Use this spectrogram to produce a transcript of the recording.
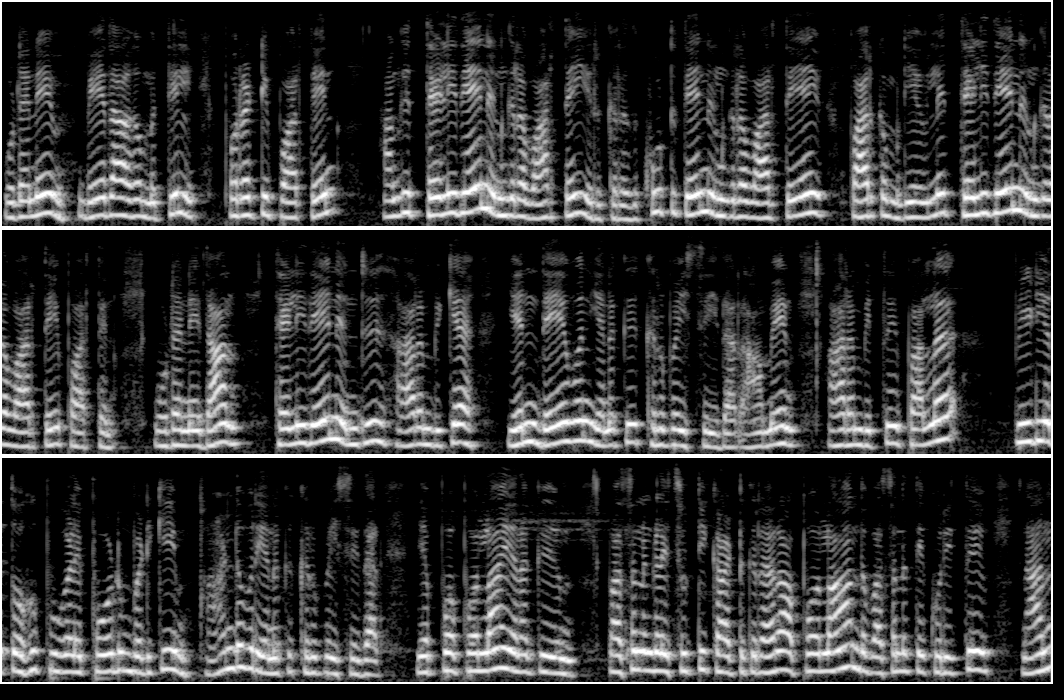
உடனே வேதாகமத்தில் புரட்டி பார்த்தேன். அங்கு தெளிதேன் என்கிற வார்த்தை இருக்கிறது. கூட்டுத்தேன் என்கிற வார்த்தையை பார்க்க முடியவில்லை. தெளிதேன் என்கிற வார்த்தையை பார்த்தேன். உடனே தான் தெளிதேன் என்று ஆரம்பிக்க என் தேவன் எனக்கு கிருபை செய்தார். ஆமேன். ஆரம்பித்து பல வீடியோ தொகுப்புகளை போடும்படிக்கு ஆண்டவர் எனக்கு கிருபை செய்தார். எப்பப்போல்லாம் எனக்கு வசனங்களை சுட்டி காட்டுகிறாரோ அப்போல்லாம் அந்த வசனத்தை குறித்து நான்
